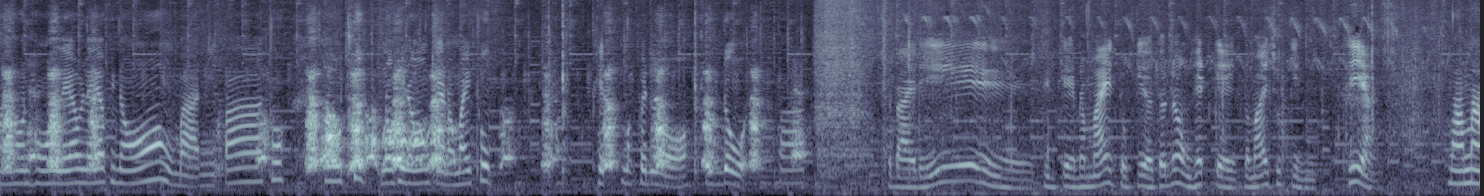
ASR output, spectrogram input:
แกงหน่อไม้ฮอนๆแล้วแล้วพี่น้องบาทนี้ป้าทุกทุกทุกน้องพี่น้องแกงหน่อไม้ทุกเผ็ดมักเป็นหล่อลูกโดดป้าสบายดีกินแกงหน่อไม้ตัวเกี่ยวตัวน้องเฮ็ดแกงหน่อไม้ชุกินเที่ยง มามา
